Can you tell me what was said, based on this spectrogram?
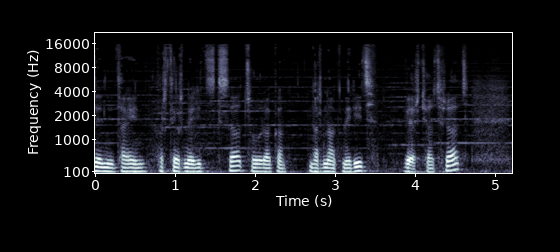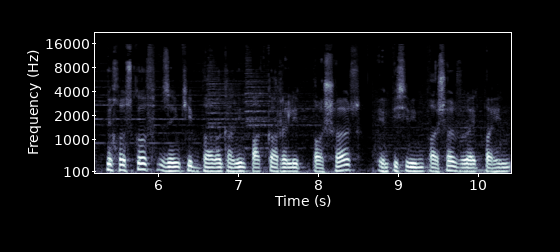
զենիթային հրթիռներից սկսած սովորական նռնակներից վերջացրած մի խոսքով զենքի բավականին պատկառելի պաշար, այնպիսի մի պաշար, որ այդ պահին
